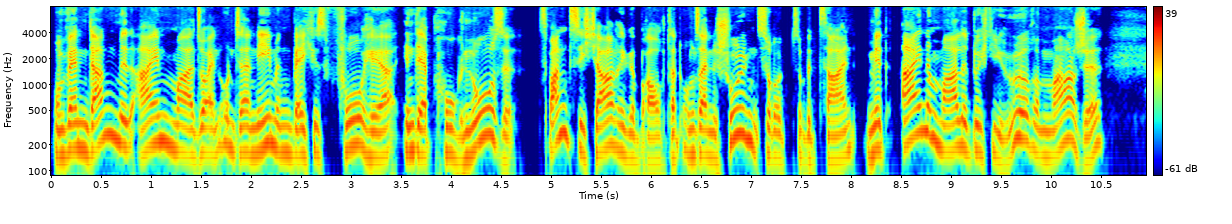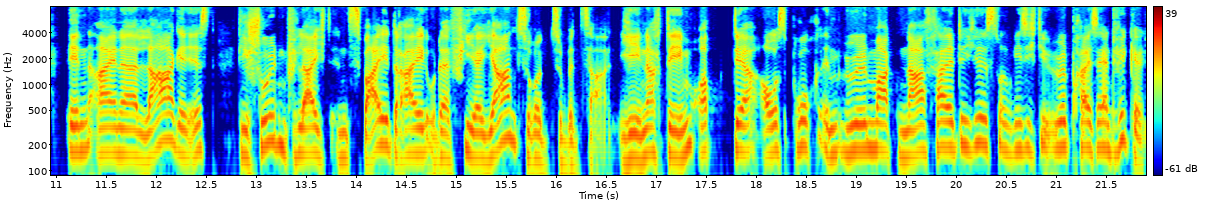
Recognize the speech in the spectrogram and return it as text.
Und wenn dann mit einmal so ein Unternehmen, welches vorher in der Prognose 20 Jahre gebraucht hat, um seine Schulden zurückzubezahlen, mit einem Male durch die höhere Marge in einer Lage ist, die Schulden vielleicht in zwei, drei oder vier Jahren zurückzubezahlen, je nachdem, ob der Ausbruch im Ölmarkt nachhaltig ist und wie sich die Ölpreise entwickeln.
